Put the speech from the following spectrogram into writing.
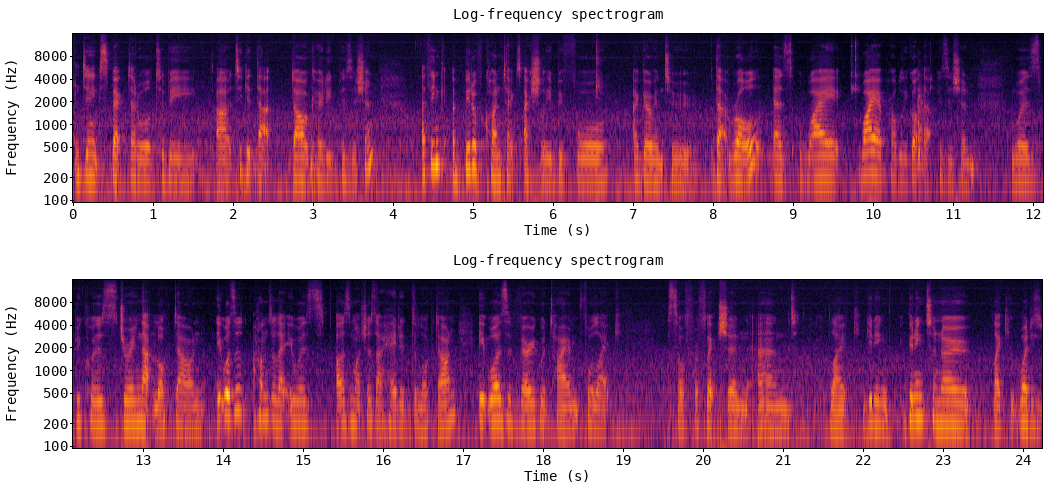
and didn't expect at all to be uh, to get that Dawa coded position. I think a bit of context actually before I go into that role as why why I probably got that position was because during that lockdown, it was a alhamdulillah, it was as much as I hated the lockdown, it was a very good time for like self reflection and like getting getting to know like what is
